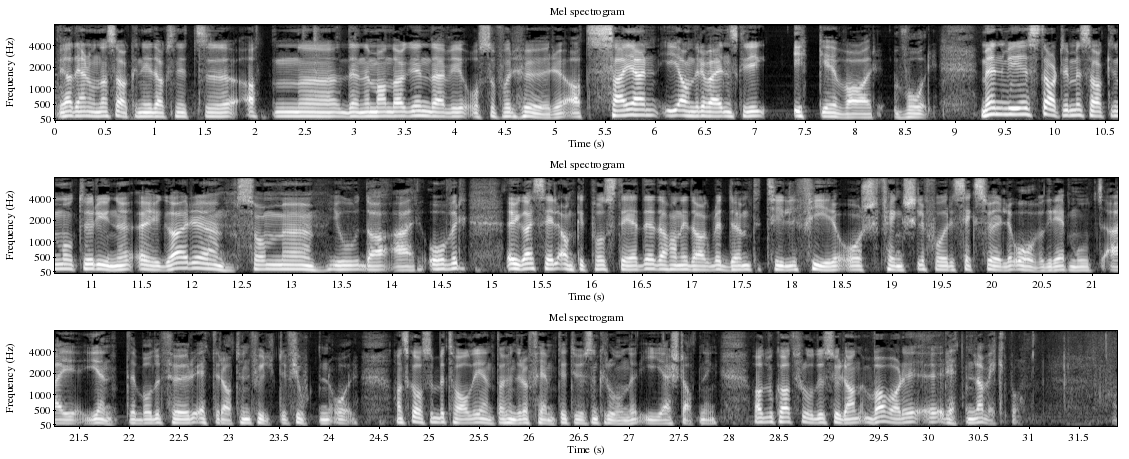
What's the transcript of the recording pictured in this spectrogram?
Ja, Det er noen av sakene i Dagsnytt 18 eh, denne mandagen, der vi også får høre at seieren i andre verdenskrig ikke var vår. Men vi starter med saken mot Ryne Øygard, eh, som eh, jo da er over. Øygard selv anket på stedet da han i dag ble dømt til fire års fengsel for seksuelle overgrep mot ei jente, både før og etter at hun fylte 14 år. Han skal også betale jenta 150 000 kroner i erstatning. Advokat Frode Sulland, hva var det retten la vekt på?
